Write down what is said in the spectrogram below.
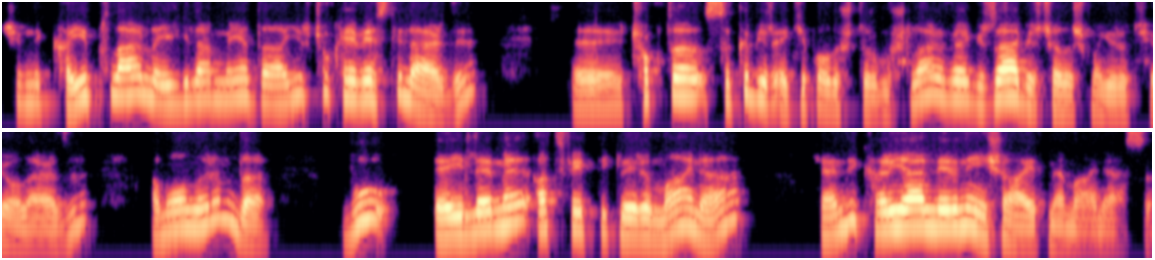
Şimdi kayıplarla ilgilenmeye dair çok heveslilerdi. Ee, çok da sıkı bir ekip oluşturmuşlar ve güzel bir çalışma yürütüyorlardı. Ama onların da bu eyleme atfettikleri mana kendi kariyerlerini inşa etme manası.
